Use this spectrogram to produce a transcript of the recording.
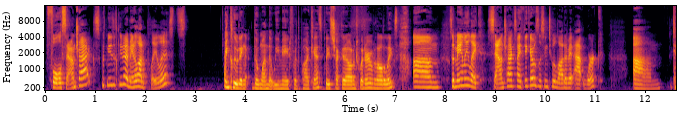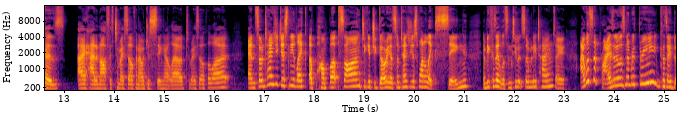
full soundtracks with music theater. I made a lot of playlists including the one that we made for the podcast. Please check it out on twitter with all the links. Um so mainly like soundtracks. And i think i was listening to a lot of it at work um because i had an office to myself and i would just sing out loud to myself a lot. And sometimes you just need like a pump up song to get you going. And sometimes you just want to like sing. And because i've listened to it so many times i i was surprised that it was number three because i, d-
